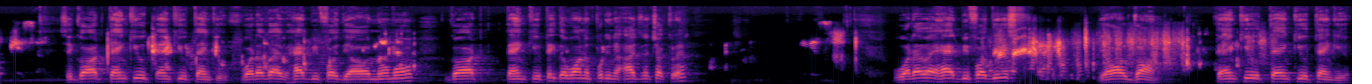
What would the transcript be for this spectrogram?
Okay, sir. Say, God, thank you, thank you, thank you. Whatever I've had before, they are no more. God, thank you. Take the one and put in the Ajna Chakra. Yes. Whatever I had before this, they're all gone. Thank you, thank you, thank you.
